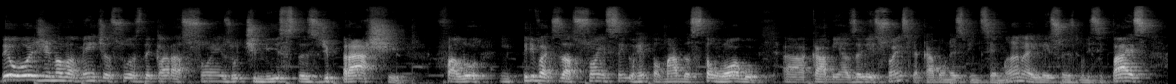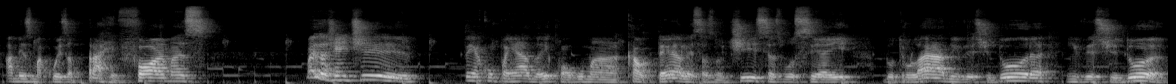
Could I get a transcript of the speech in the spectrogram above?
deu hoje novamente as suas declarações otimistas de praxe. Falou em privatizações sendo retomadas tão logo ah, acabem as eleições, que acabam nesse fim de semana, eleições municipais, a mesma coisa para reformas. Mas a gente tem acompanhado aí com alguma cautela essas notícias, você aí do outro lado, investidora, investidor,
